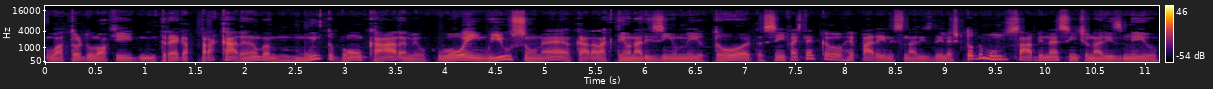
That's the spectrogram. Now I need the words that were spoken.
o ator do Loki entrega pra caramba, muito bom o cara, meu. O Owen Wilson, né? O cara lá que tem o narizinho meio torto, assim. Faz tempo que eu reparei nesse nariz dele. Acho que todo mundo sabe, né, Cintia? O nariz meio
